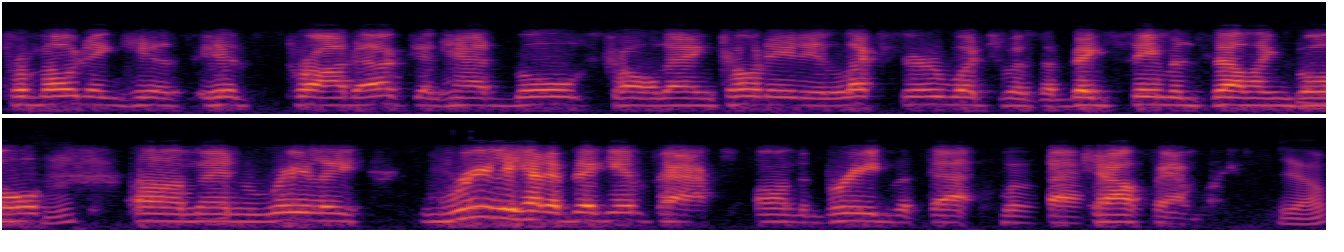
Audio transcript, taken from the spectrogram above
promoting his his product, and had bulls called Ankonian Elixir, which was a big semen selling bull, Mhm. um, and really really had a big impact on the breed with that with that cow family. Yeah.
